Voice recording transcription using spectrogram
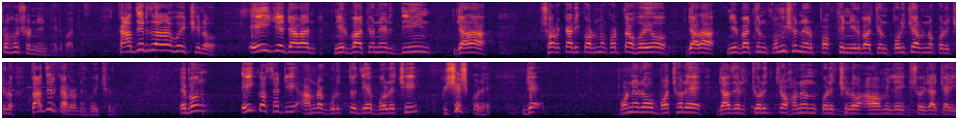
প্রহসনের নির্বাচন। কাদের দ্বারা হয়েছিল? এই যে যারা নির্বাচনের দিন, যারা সরকারি কর্মকর্তা হয়েও যারা নির্বাচন কমিশনের পক্ষে নির্বাচন পরিচালনা করেছিল, তাদের কারণে হয়েছিল। এবং এই কথাটি আমরা গুরুত্ব দিয়ে বলেছি, বিশেষ করে যে পনেরো বছরে যাদের চরিত্র হনন করেছিল আওয়ামী লীগ স্বৈরাচারী,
